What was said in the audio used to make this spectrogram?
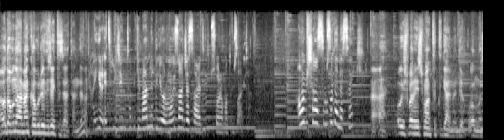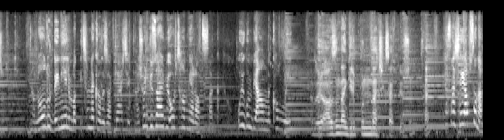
O da bunu hemen kabul edecekti zaten değil mi? Hayır etmeyeceğimi tabii ki ben de biliyorum. O yüzden cesaret edip soramadım zaten. Ama bir şansımızı denesek. Aa, o iş bana hiç mantıklı gelmedi. Yok olmaz o. Ya ne olur deneyelim bak içimde kalacak gerçekten. Şöyle güzel bir ortam yaratsak. Uygun bir anla kollayıp. Ya Böyle ağzından girip burnundan çıksak diyorsun. Ha? Ya sen şey yapsana.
